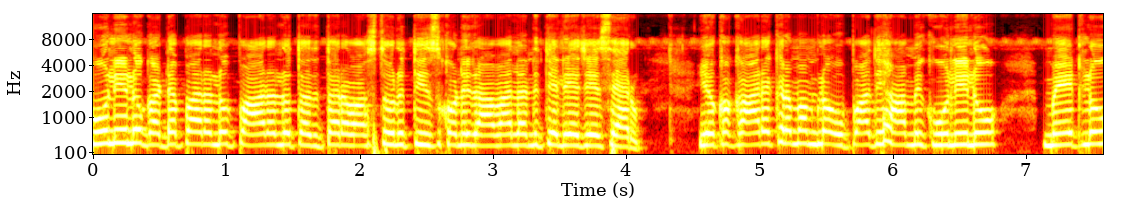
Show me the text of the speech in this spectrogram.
కూలీలు గడ్డపారలు పారలు తదితర వస్తువులు తీసుకొని రావాలని తెలియజేశారు. ఈ యొక్క కార్యక్రమంలో ఉపాధి హామీ కూలీలు మేట్లు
